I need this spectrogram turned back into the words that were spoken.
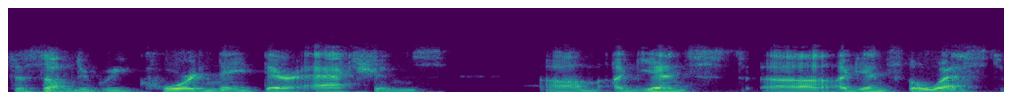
to some degree, coordinate their actions um, against uh, against the West.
